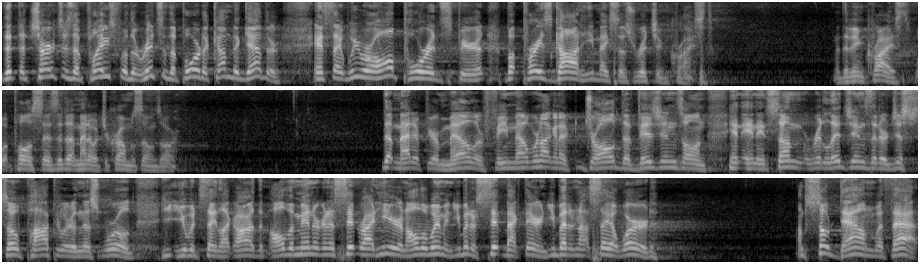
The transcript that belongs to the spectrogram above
That the church is a place for the rich and the poor to come together and say, We were all poor in spirit, but praise God, He makes us rich in Christ. And that in Christ, what Paul says, it doesn't matter what your chromosomes are. Doesn't matter if you're male or female. We're not going to draw divisions on, and, in some religions that are just so popular in this world, you, you would say, like, all, right, all the men are going to sit right here, and all the women, you better sit back there, and you better not say a word. I'm so down with that.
